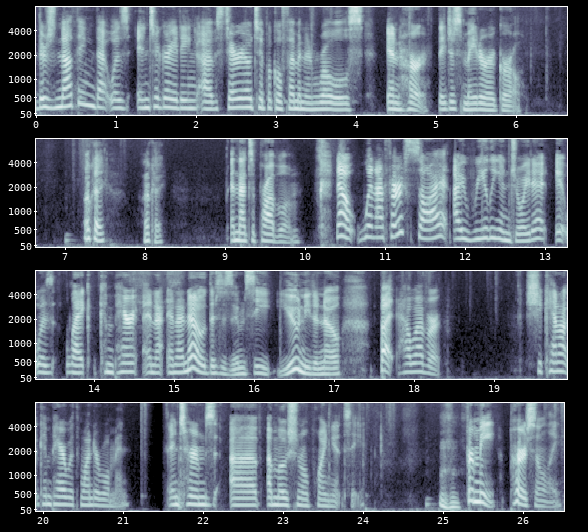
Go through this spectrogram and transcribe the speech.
there's nothing that was integrating of stereotypical feminine roles in her. They just made her a girl. Okay. Okay. and that's a problem. Now, when I first saw it, I really enjoyed it. It was like comparing, and I, and I know this is MC. You need to know, but however, she cannot compare with Wonder Woman in terms of emotional poignancy. Mm-hmm. For me personally.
